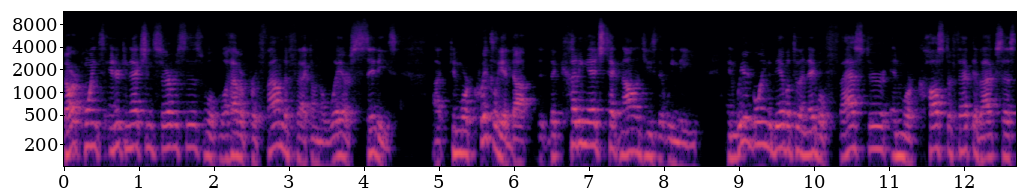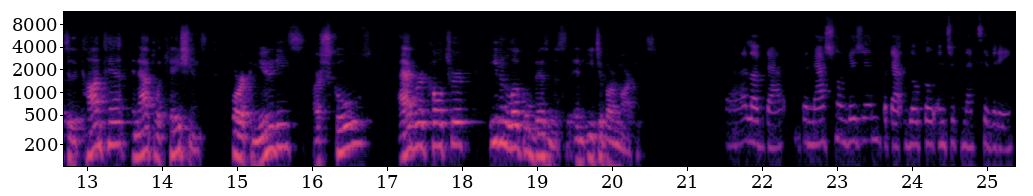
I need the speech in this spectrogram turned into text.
DartPoint's interconnection services will, will have a profound effect on the way our cities uh, can more quickly adopt the cutting edge technologies that we need. And we are going to be able to enable faster and more cost effective access to the content and applications for our communities, our schools, agriculture, even local business in each of our markets. I love that the national vision, but that local interconnectivity.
